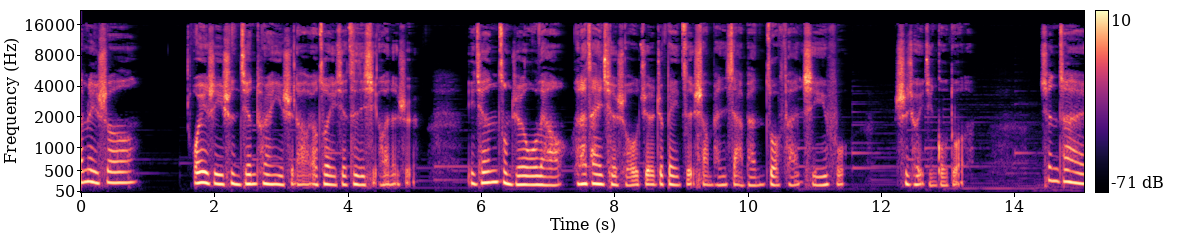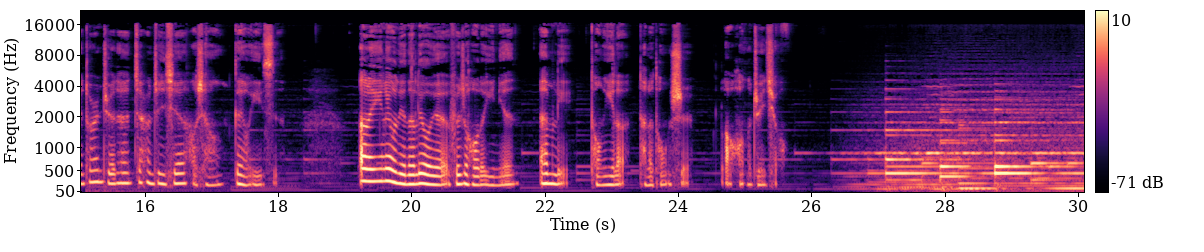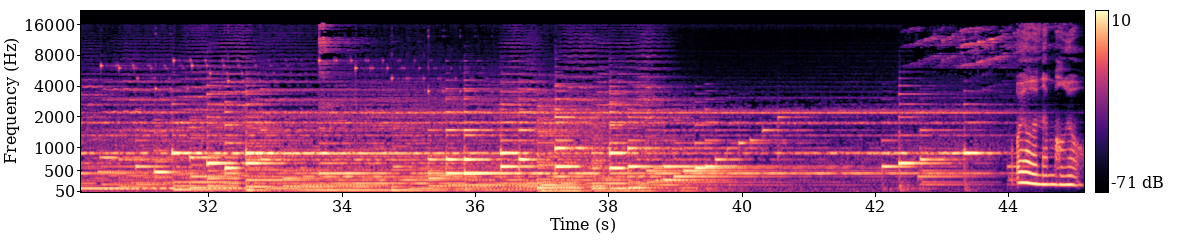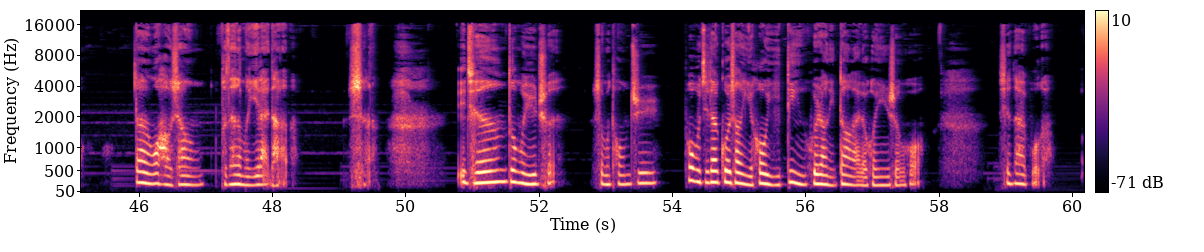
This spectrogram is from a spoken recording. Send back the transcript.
Emily 说：“我也是一瞬间突然意识到要做一些自己喜欢的事。以前总觉得无聊，和他在一起的时候，觉得这辈子上班、下班、做饭、洗衣服，事就已经够多了。现在突然觉得加上这些，好像更有意思。”二零一六年的六月，分手后的一年，Emily 同意了他的同事老黄的追求。好像不再那么依赖他了。是，以前多么愚蠢，什么同居，迫不及待过上以后一定会让你到来的婚姻生活。现在不了，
